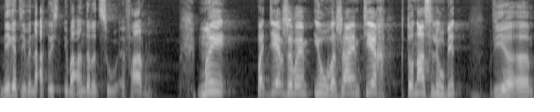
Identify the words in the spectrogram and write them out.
negative Nachrichten über andere zu erfahren. Мы поддерживаем и уважаем тех, кто нас любит, Wir ähm,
